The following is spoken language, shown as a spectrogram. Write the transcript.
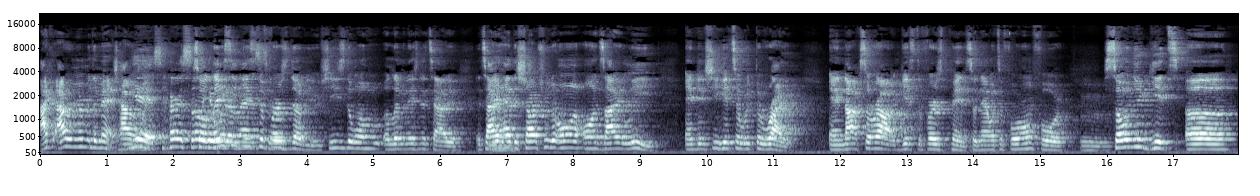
I, I remember the match. How it went. Yes, her So Sonya Lacey were the gets the two. first W. She's the one who eliminates Natalya. Natalya Yeah. had the sharpshooter on on Xia Li, and then she hits her with the right and knocks her out and gets the first pin. So now it's a four on 4 Mm-hmm. Sonya gets uh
